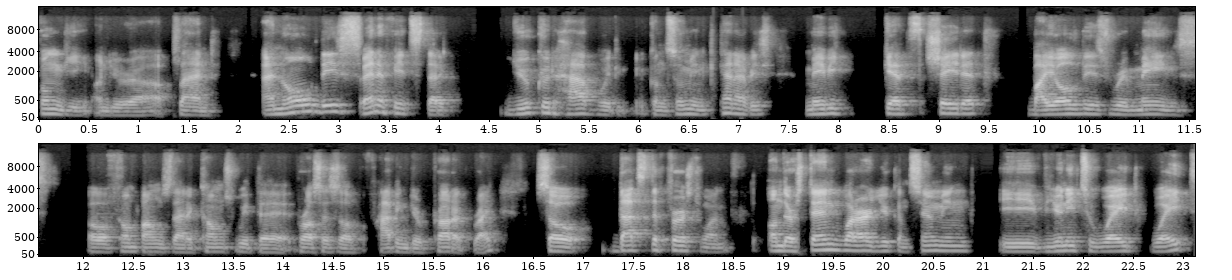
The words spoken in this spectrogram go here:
fungi on your uh, plant. And all these benefits that you could have with consuming cannabis maybe get shaded by all these remains of compounds that it comes with the process of having your product right? So that's the first one. Understand what are you consuming. If you need to wait wait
